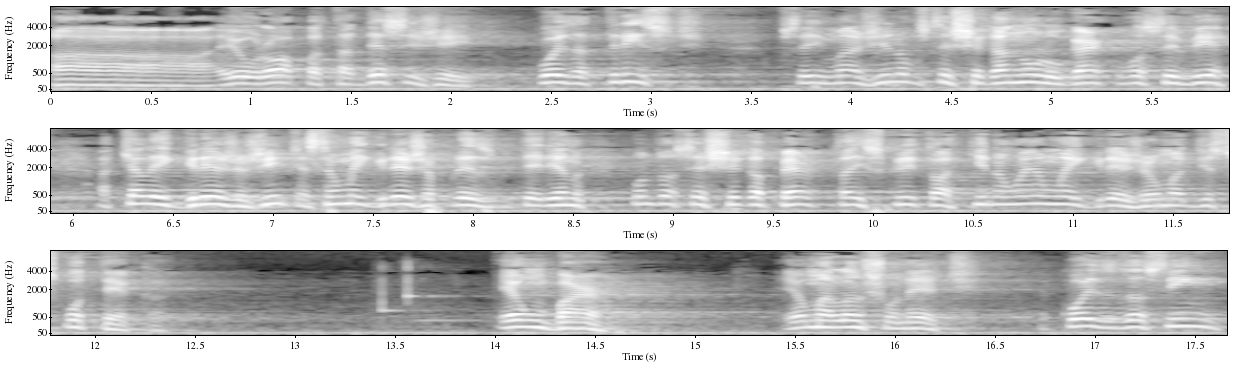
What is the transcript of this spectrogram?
a Europa está desse jeito, coisa triste. Você imagina você chegar num lugar que você vê aquela igreja, gente, essa é uma igreja presbiteriana. Quando você chega perto, está escrito aqui não é uma igreja, é uma discoteca, é um bar, é uma lanchonete, coisas assim,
